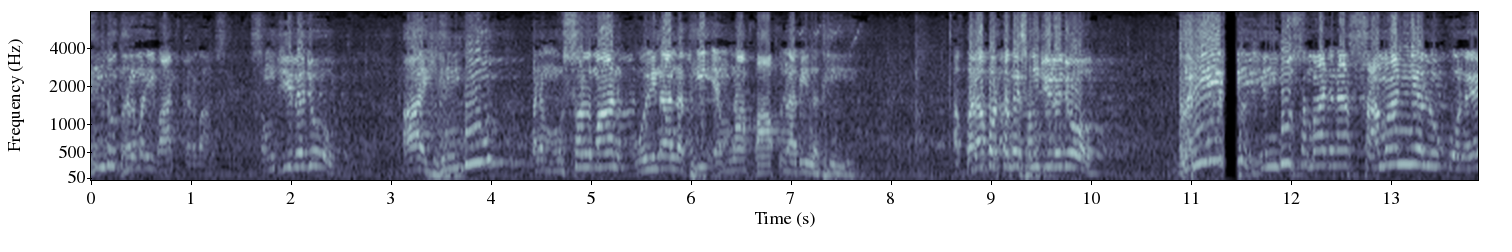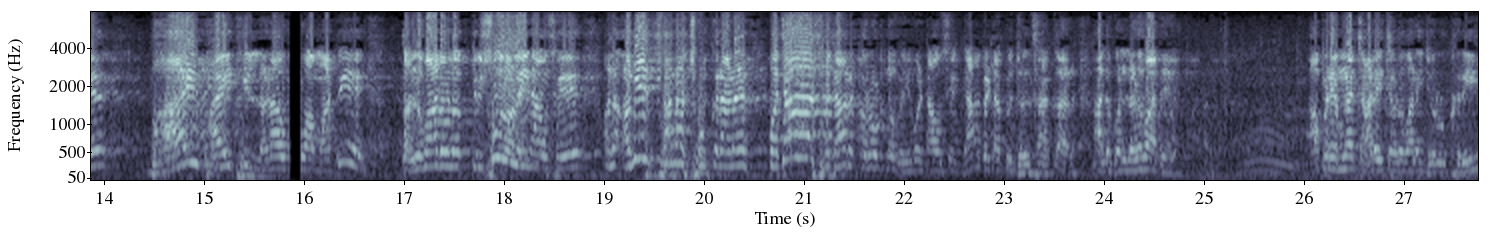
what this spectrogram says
હિન્દુ ધર્મની વાત કરવા આવશે. સમજી લેજો, આ હિન્દુ અને મુસલમાન કોઈના નથી, એમના બાપના બી નથી. આ બરાબર તમે સમજી લેજો. ગરીબ હિન્દુ સમાજના સામાન્ય લોકોને ભાઈ ભાઈથી લડાવવા માટે તલવારોનો ત્રિશુલો લઈને આવશે અને અમિત શાહના છોકરાને પચાસ હજાર કરોડનો વહીવટ આવશે. જા બેટા તું જલસા કર, આ લોકોને લડવા દે. આપણે એમના ચારે ચડવાની જરૂર ખરી.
